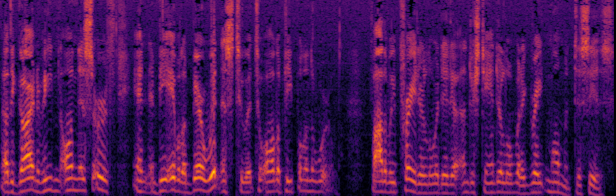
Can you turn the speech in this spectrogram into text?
of the Garden of Eden on this earth and, and be able to bear witness to it to all the people in the world. Father, we pray, dear Lord, that they'll understand, dear Lord, what a great moment this is.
